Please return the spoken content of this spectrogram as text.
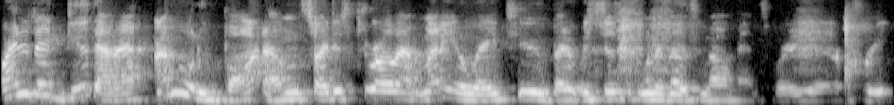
why did I do that? I, I'm the one who bought them, so I just threw all that money away too. But it was just one of those moments where you're a freak.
